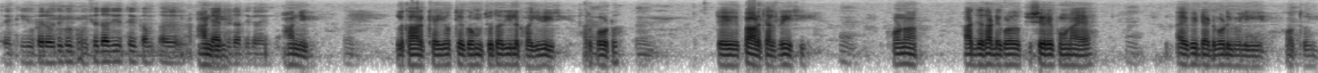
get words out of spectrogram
ਤੇ ਕੀ ਫਿਰ ਉਹਦੀ ਕੋਈ ਗੁੰਮਸ਼ੁਦਾ ਦੀ ਉੱਤੇ ਕੰਮ ਅਹ, ਹਾਂਜੀ। ਸ਼ਿਕਾਇਤ ਦਰਜ ਕਰਾਈ ਸੀ? ਹਾਂਜੀ। ਲਿਖਾ ਰੱਖਿਆ ਜੀ ਉੱਥੇ ਗੁੰਮਸ਼ੁਦਾ ਦੀ ਲਿਖਾਈ ਹੋਈ ਸੀ ਰਿਪੋਰਟ ਹੂੰ ਤੇ ਭਾਲ ਚੱਲ ਰਹੀ ਸੀ। ਹੁਣ ਅੱਜ ਸਾਡੇ ਕੋਲ ਸਵੇਰੇ ਫੋਨ ਆਇਆ। ਆਈ ਵੀ ਡੈੱਡ ਬੋਡੀ ਮਿਲੀ ਹੈ ਉੱਥੋਂ ਹੀ।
